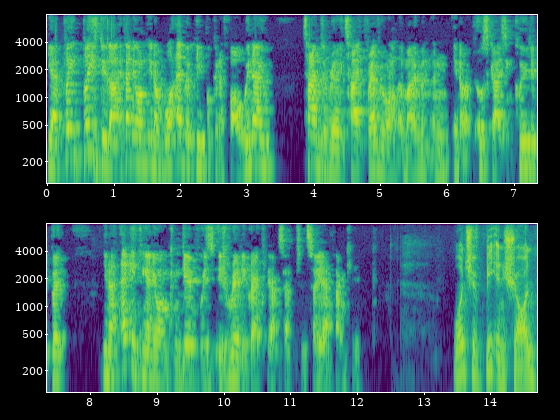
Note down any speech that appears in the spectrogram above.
yeah, please please do that. If anyone, you know, whatever people can afford, we know times are really tight for everyone at the moment, and you know us guys included. But you know, anything anyone can give is, is really gratefully accepted. So yeah, thank you. Once you've beaten Shaun,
